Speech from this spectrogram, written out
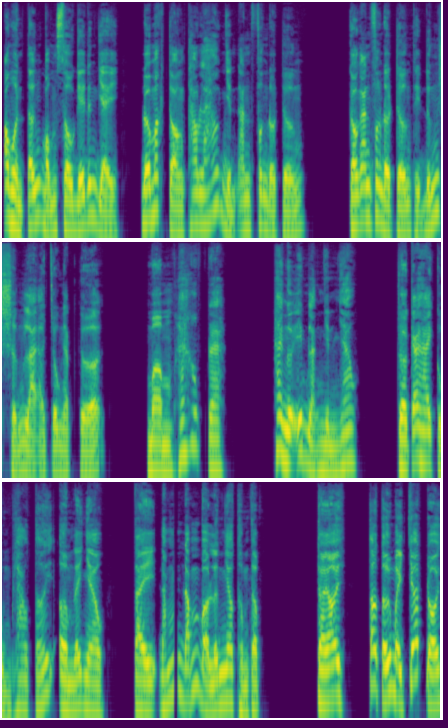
Ông Huỳnh Tấn bỗng xô ghế đứng dậy, đôi mắt tròn thao láo nhìn anh phân đội trưởng. Còn anh phân đội trưởng thì đứng sững lại ở chỗ ngạch cửa, mồm há hốc ra. Hai người im lặng nhìn nhau, rồi cả hai cùng lao tới ôm lấy nhau, tay đấm đấm vào lưng nhau thầm thập. Trời ơi, tao tưởng mày chết rồi.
